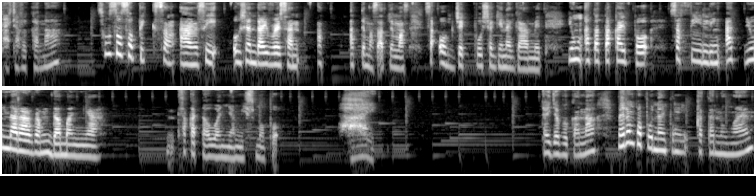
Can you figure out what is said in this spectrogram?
Daijoubu ka na? So, so, so, piksang, ah, si Ocean Diver san, at, atimas, atimas, sa object po siya ginagamit. Yung atatakay po, sa feeling at yung nararamdaman niya sa katawan niya mismo po. Hay. Dajabu ka na? Meron pa po na pong katanungan?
